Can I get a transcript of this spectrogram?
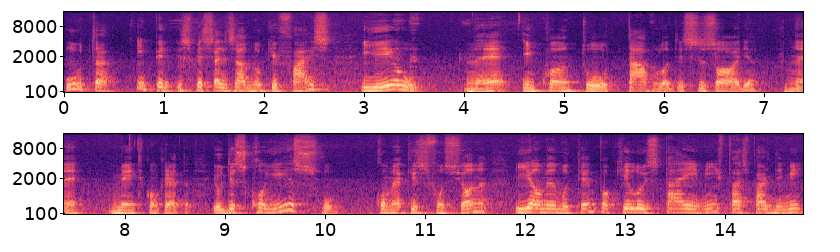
ultra, hiper especializado no que faz e eu né, enquanto tábula decisória, né, mente concreta. Eu desconheço como é que isso funciona e ao mesmo tempo aquilo está em mim, faz parte de mim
